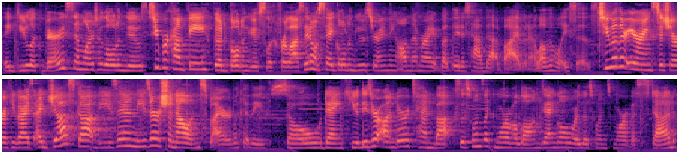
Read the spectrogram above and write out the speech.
They do look very similar to Golden Goose. Super comfy, good Golden Goose look for less. They don't say Golden Goose or anything on them, right? But they just have that vibe and I love the laces. Two other earrings to share with you guys. I just got these in. These are Chanel inspired. Look at these. So dang cute. These are under 10 bucks. This one's like more of a long dangle where this one's more of a stud,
